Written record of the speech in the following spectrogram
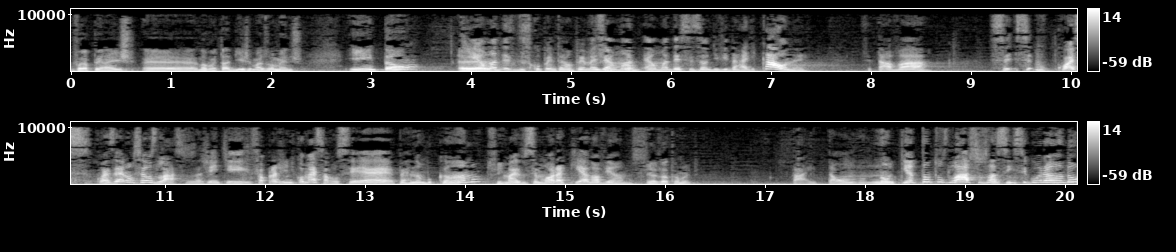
foi apenas é, 90 dias, mais ou menos. E então Que é, é uma. De... Desculpa interromper, mas é uma, é uma decisão de vida radical, né? Você tava. Cê, cê, quais, quais eram os seus laços? A gente, só pra gente começar, você é pernambucano, Sim. mas você mora aqui há nove anos. Exatamente. Tá, então não tinha tantos laços assim segurando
